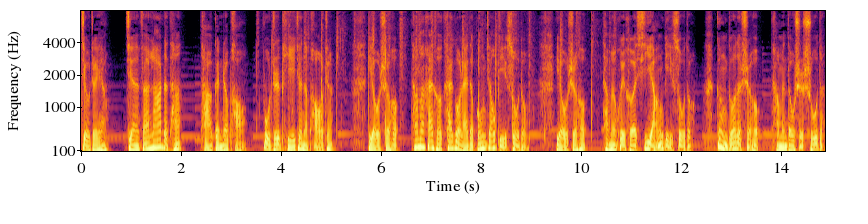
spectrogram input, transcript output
就这样，简凡拉着他，他跟着跑，不知疲倦地跑着。有时候他们还和开过来的公交比速度，有时候他们会和夕阳比速度，更多的时候他们都是输的，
